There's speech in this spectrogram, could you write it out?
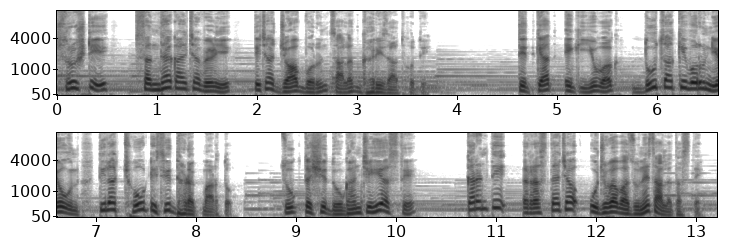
सृष्टी संध्याकाळच्या वेळी तिच्या जॉबवरून चालत घरी जात होती. तितक्यात एक युवक दुचाकीवरून येऊन तिला छोटीशी धडक मारतो. चूक तशी दोघांचीही असते कारण ती रस्त्याच्या उजव्या बाजूने चालत असते.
